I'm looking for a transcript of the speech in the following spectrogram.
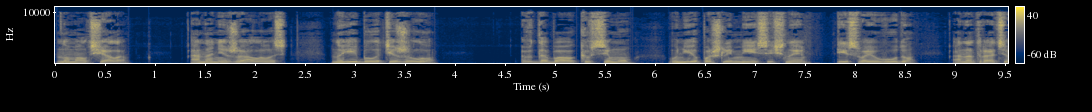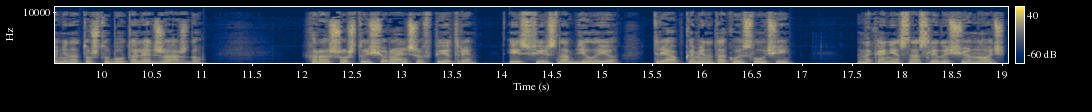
но молчала. Она не жаловалась, но ей было тяжело. Вдобавок ко всему, у нее пошли месячные, и свою воду она тратила не на то, чтобы утолять жажду. Хорошо, что еще раньше в Петре Исфирь снабдил ее тряпками на такой случай. Наконец, на следующую ночь,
